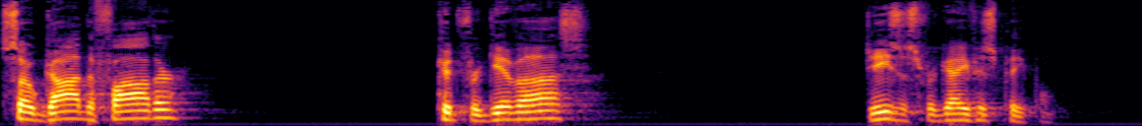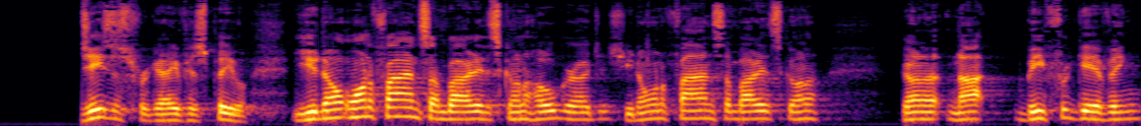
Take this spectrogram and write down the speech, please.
so God the Father could forgive us. Jesus forgave his people. Jesus forgave his people. You don't want to find somebody that's going to hold grudges. You don't want to find somebody that's going to, going to not be forgiving.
